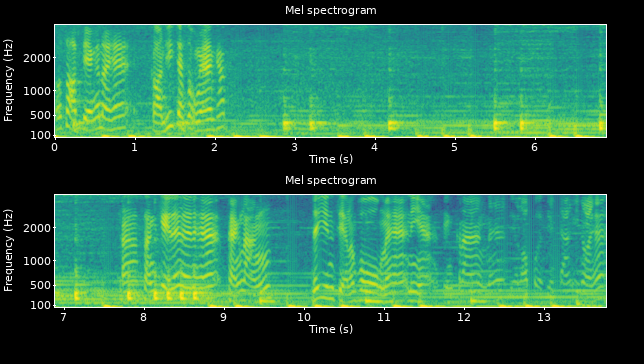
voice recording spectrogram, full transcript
ทดสอบเสียงกันหน่อยฮะ ก่อนที่จะส่งงานครับจะสังเกตได้เลยนะฮะ แผงหลังได้ยินเสียงลำโพงนะฮะ นี่ฮะ เสียงกลางนะฮะ เดี๋ยวเราเปิดเสียงกลางอีกหน่อยฮะ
